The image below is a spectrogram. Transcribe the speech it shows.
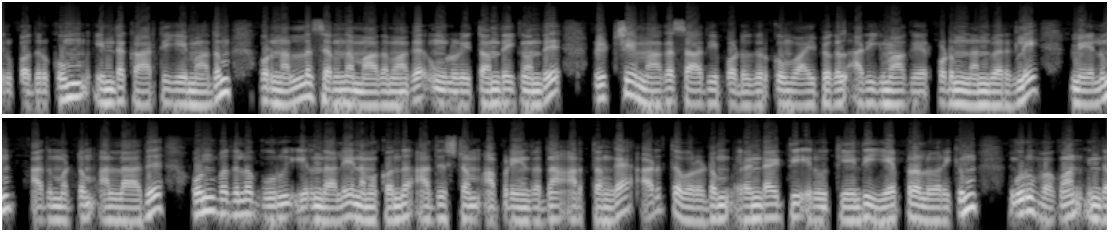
இருப்பதற்கும் இந்த கார்த்திகை மாதம் ஒரு நல்ல சிறந்த மாதமாக உங்களுடைய தந்தைக்கு வந்து நிச்சயமாக சாதி பாதிப்படுவதற்கும் வாய்ப்புகள் அதிகமாக ஏற்படும் நண்பர்களே. மேலும் அது மட்டும் அல்லாது ஒன்பதுல குரு இருந்தாலே நமக்கு வந்து அதிர்ஷ்டம் அப்படின்றது தான் அர்த்தங்க. அடுத்த வருடம் ரெண்டாயிரத்தி இருபத்தி ஐந்து ஏப்ரல் வரைக்கும் குரு பகவான் இந்த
